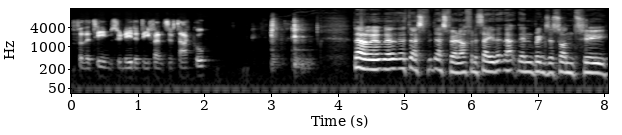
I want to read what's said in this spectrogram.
for the teams who need a defensive tackle. No, that's that's fair enough. And I say that that then brings us on to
